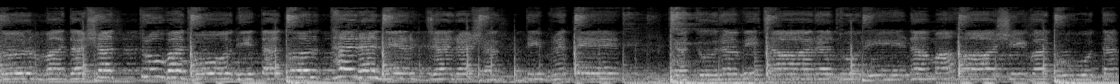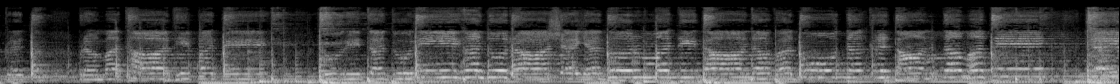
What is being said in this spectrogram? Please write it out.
दुर्मद शत्रुवधोदित दुर्धर निर्जर शक्तिभृते चतुरविचार धुरेण महाशिव दूतकृत प्रमथाधिपते। दुरित दुरीह दुराशय दुर्मति दानव दूत कृतान्तमते जय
